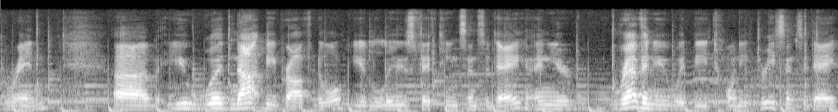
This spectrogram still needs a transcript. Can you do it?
Grin, uh, you would not be profitable. You'd lose 15 cents a day and your revenue would be 23 cents a day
